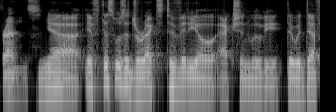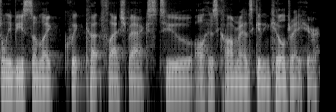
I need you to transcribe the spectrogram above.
friends Yeah, if this was a direct to video action movie, there would definitely be some like quick cut flashbacks to all his comrades getting killed right here.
